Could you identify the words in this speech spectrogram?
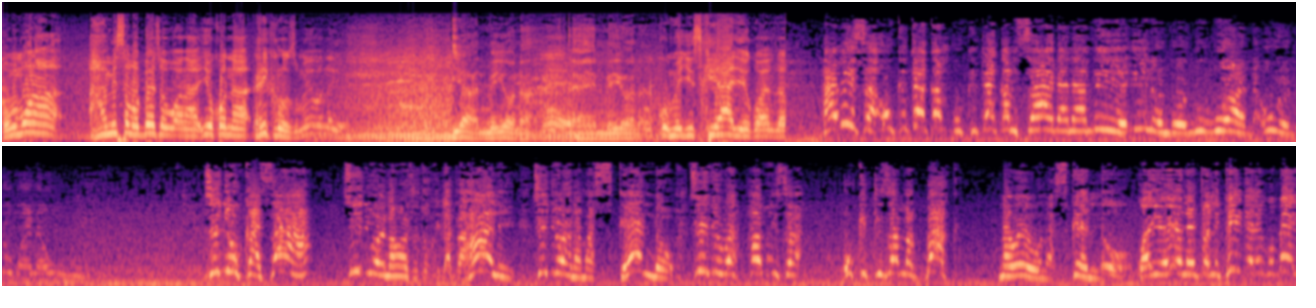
Umemwona Hamisa Mobeto bwana yuko na Rick Ross, umeona hiyo? Ya, nimeiona Eh. nimeiona. Umejisikiaje kwanza? Hamisa, ukitaka ukitaka msaada niambie, hilo ndo bwana, huyo ndo mwanaume. Sijui ukazaa, sijui ana watoto kila pahali, sijui ana maskendo, sijui wa- Hamisa, ukitizama back na wewe una skendo. Kwa hiyo hiyo naitwa nipige nikubege,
